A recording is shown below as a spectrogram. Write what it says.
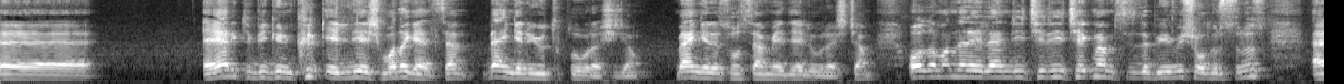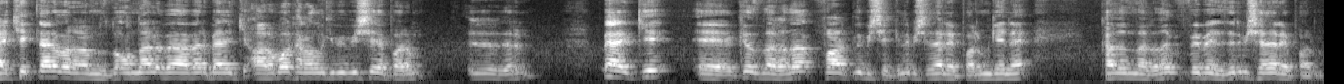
eee, eğer ki bir gün 40-50 yaşıma da gelsem ben gene YouTube'la uğraşacağım. Ben gene sosyal medyayla uğraşacağım. O zamanlar eğlence içeriği çekmem siz de büyümüş olursunuz. Erkekler var aramızda. Onlarla beraber belki araba kanalı gibi bir şey yaparım. Özür dilerim. Belki eee, kızlara da farklı bir şekilde bir şeyler yaparım. Gene kadınlara da ve benzeri bir şeyler yaparım.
